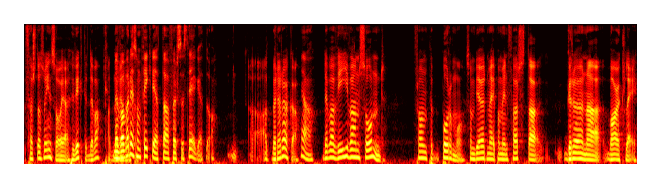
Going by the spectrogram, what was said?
först då så insåg jag hur viktigt det var Men vad var det röka. som fick dig att ta första steget då? Att börja röka? Ja. Det var Vivan Sund från Pormo som bjöd mig på min första gröna Barclay.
